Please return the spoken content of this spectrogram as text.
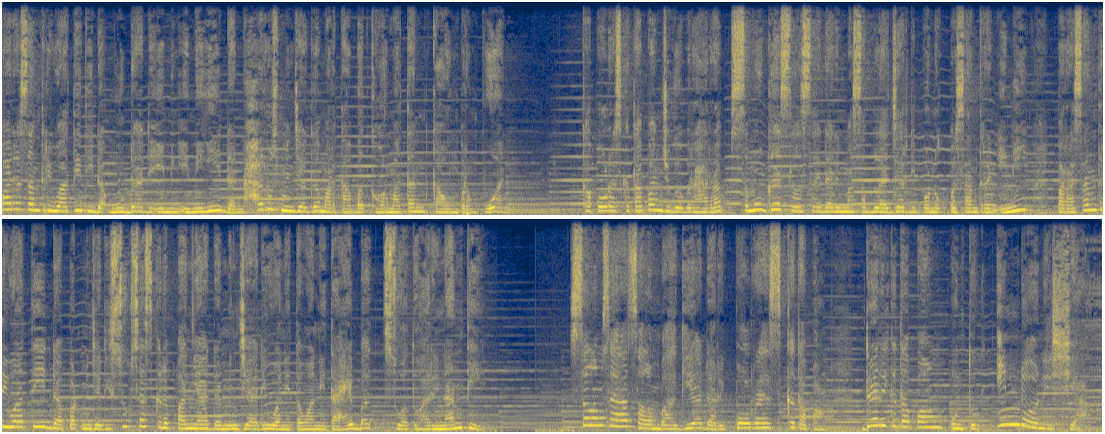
para santriwati tidak mudah diiming-imingi dan harus menjaga martabat kehormatan kaum perempuan. Kapolres Ketapang juga berharap semoga selesai dari masa belajar di pondok pesantren ini, para santriwati dapat menjadi sukses ke depannya dan menjadi wanita-wanita hebat suatu hari nanti. Salam sehat, salam bahagia dari Polres Ketapang. Dari Ketapang untuk Indonesia.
